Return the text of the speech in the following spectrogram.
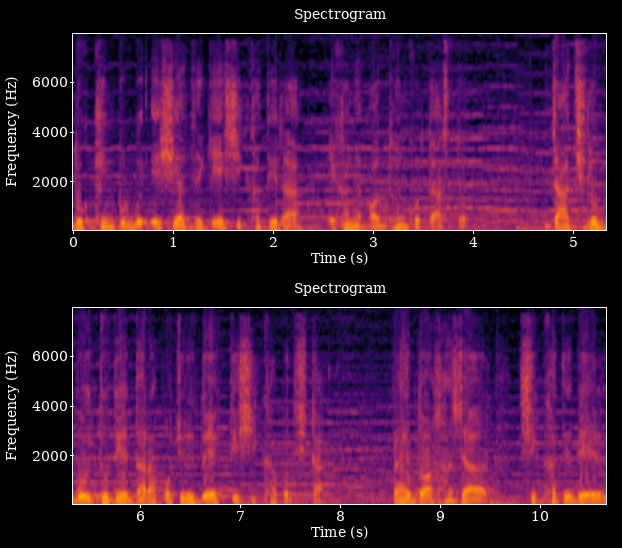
দক্ষিণ পূর্ব এশিয়া থেকে শিক্ষার্থীরা এখানে অধ্যয়ন করতে আসত। যা ছিল বৈদ্যদের দ্বারা প্রচলিত একটি শিক্ষা প্রতিষ্ঠান। প্রায় দশ হাজার শিক্ষার্থীদের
